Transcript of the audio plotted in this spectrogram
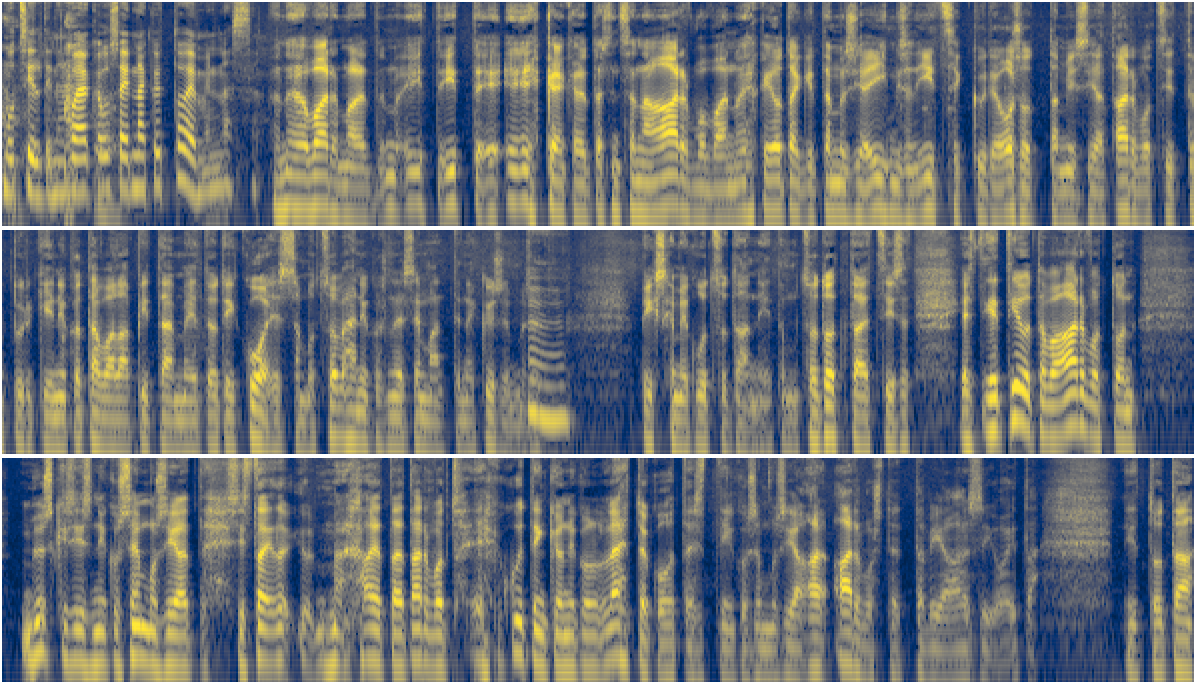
mutta silti ne voi aika usein näkyä toiminnassa. No ne on varmaan, että itse, itse ehkä en käytä sanaa arvo, vaan on ehkä jotakin tämmöisiä ihmisen itsekyyden osoittamisia, että arvot sitten pyrkii niin tavallaan pitää meitä jotenkin kuosissa, mutta se on vähän niin kuin semanttinen kysymys, mm. että miksi me kutsutaan niitä. Mutta se on totta, että siis, että, ja tietyllä arvot on, myöskin siis niinku semmoisia, siis tai, mä ajattelen, että arvot ehkä kuitenkin on niinku lähtökohtaisesti niinku semmoisia arvostettavia asioita. Niin tota,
